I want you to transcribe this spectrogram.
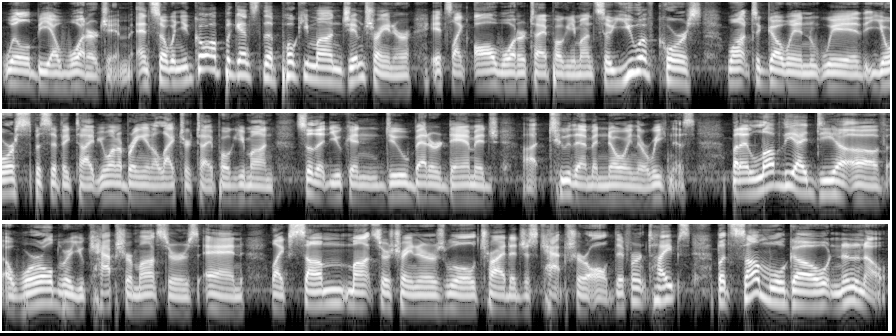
will be a water gym. And so when you go up against the Pokemon gym trainer, it's like all water type Pokemon. So you of course want to go in with your specific type. You want to bring in electric type Pokemon so that you can do better damage uh, to them and knowing their weakness. But I love the idea of a world where you capture monsters, and like some monster trainers will try to just capture all different types, but some will go, no, no, no.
